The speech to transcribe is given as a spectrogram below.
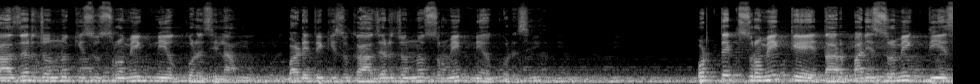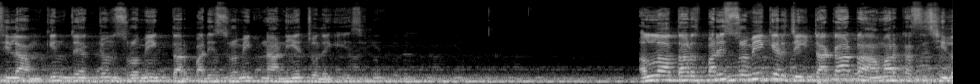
কাজের জন্য কিছু শ্রমিক নিয়োগ করেছিলাম। বাড়িতে কিছু কাজের জন্য শ্রমিক নিয়োগ করেছিলাম। প্রত্যেক শ্রমিককে তার পারিশ্রমিক দিয়েছিলাম, কিন্তু একজন শ্রমিক তার পারিশ্রমিক না নিয়ে চলে গিয়েছিল। আল্লাহ তার পারিশ্রমিকের যেই টাকাটা আমার কাছে ছিল,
